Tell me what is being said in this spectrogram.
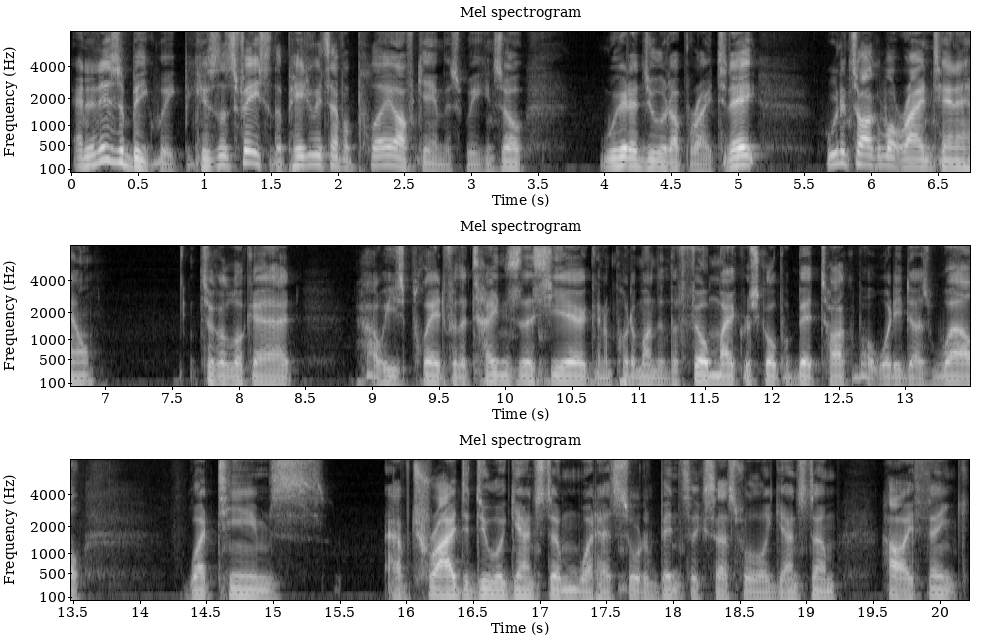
And it is a big week because let's face it, the Patriots have a playoff game this week, and so we're going to do it upright. Today, we're going to talk about Ryan Tannehill. Took a look at how he's played for the Titans this year, going to put him under the film microscope a bit, talk about what he does well, what teams have tried to do against him, what has sort of been successful against him, how I think,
